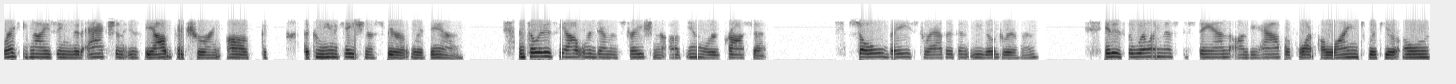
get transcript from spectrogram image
recognizing that action is the outpicturing of the, the communication of spirit within. And so it is the outward demonstration of inward process, soul based rather than ego driven. It is the willingness to stand on behalf of what aligns with your own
